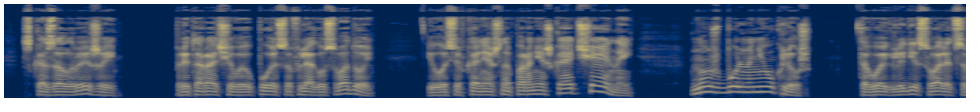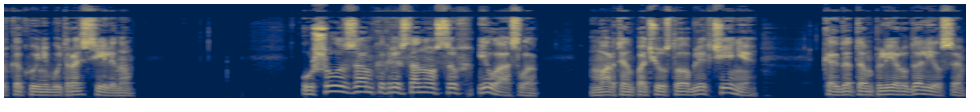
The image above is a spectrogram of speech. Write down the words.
— сказал Рыжий, приторачивая у пояса флягу с водой. «Иосиф, конечно, парнишка отчаянный, но уж больно неуклюж. Того и гляди свалится в какую-нибудь расселину». Ушел из замка крестоносцев и Ласло. Мартин почувствовал облегчение, когда тамплиер удалился.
